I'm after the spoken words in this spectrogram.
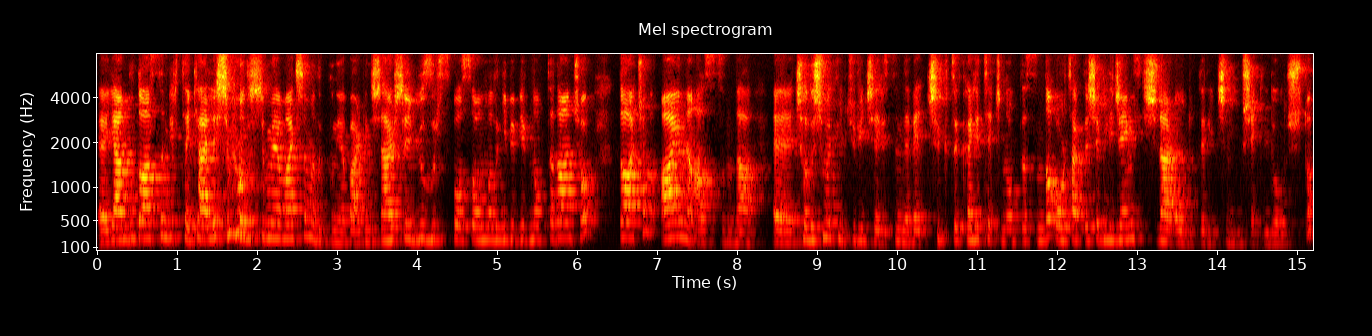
E, yani burada aslında bir tekerleşme oluşturmaya başlamadık bunu yaparken. İşte her şey user sponsor olmalı gibi bir noktadan çok daha çok aynı aslında e, çalışma kültürü içerisinde ve çıktı kalite noktasında ortaklaşabileceğimiz kişiler oldukları için bu şekilde oluştu.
